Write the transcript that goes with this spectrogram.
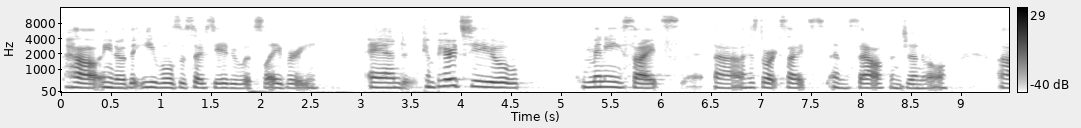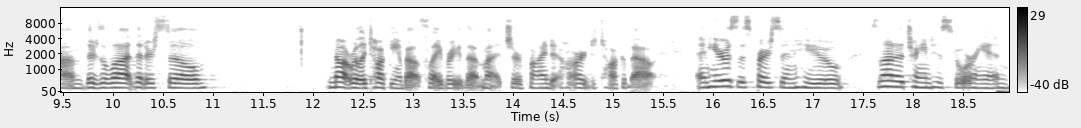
how, you know, the evils associated with slavery. And compared to many sites, uh, historic sites in the South in general, um, there's a lot that are still not really talking about slavery that much or find it hard to talk about. And here was this person who is not a trained historian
